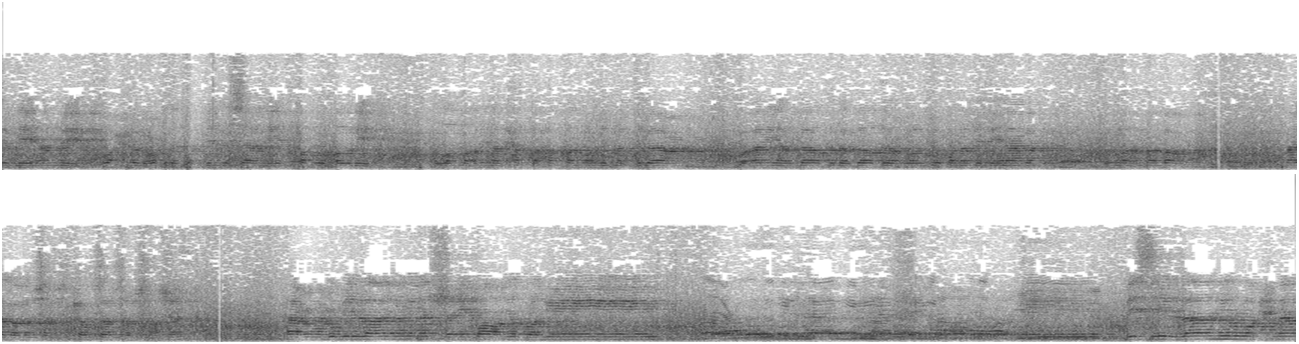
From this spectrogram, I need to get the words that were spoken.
ويسر لي أمري واحلل عقدة من لساني يفقهوا قولي. اللهم أرنا الحق حقا وارزقنا اتباعه وأرنا الباطل باطلا وارزقنا اجتنابه. ثم أما بعد. ما قال الشمس كوثر شمس أعوذ بالله من الشيطان الرجيم. أعوذ بالله من الشيطان الرجيم. بسم الله الرحمن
